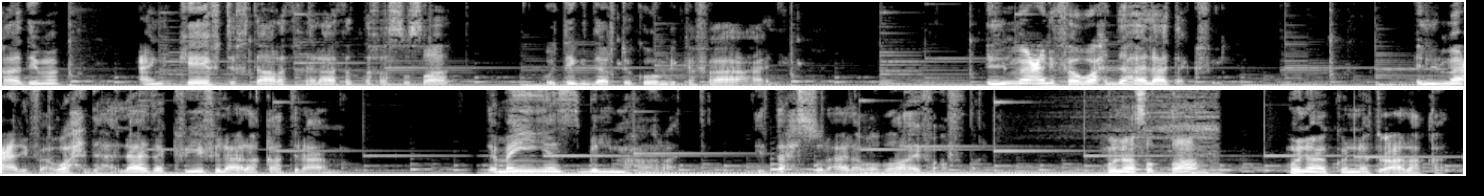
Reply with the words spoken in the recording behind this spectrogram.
قادمة عن كيف تختار الثلاثة التخصصات وتقدر تكون بكفاءة عالية. المعرفة وحدها لا تكفي. المعرفة وحدها لا تكفي في العلاقات العامة. تميز بالمهارات لتحصل على وظائف أفضل. هنا سطام هنا كنة علاقات.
